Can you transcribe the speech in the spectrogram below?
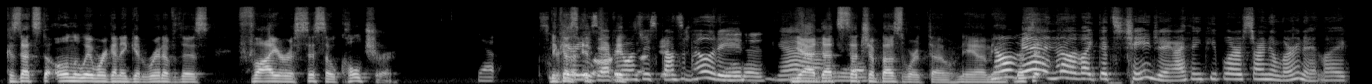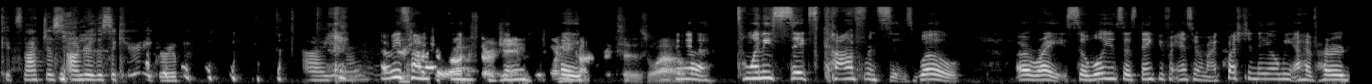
Because that's the only way we're going to get rid of this fire a CISO culture. Yep. Because Security is it's- everyone's it's- responsibility. It is. Yeah. Yeah, that's yeah. such a buzzword, though, Naomi. no, That's man, no, like that's changing. I think people are starting to learn it. Like it's not just under the security group. Uh, you know? Every You're time such a I rock see star, James. James 20 say- conferences. Wow. Yeah, 26 conferences. Whoa. All right. So William says, Thank you for answering my question, Naomi. I have heard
